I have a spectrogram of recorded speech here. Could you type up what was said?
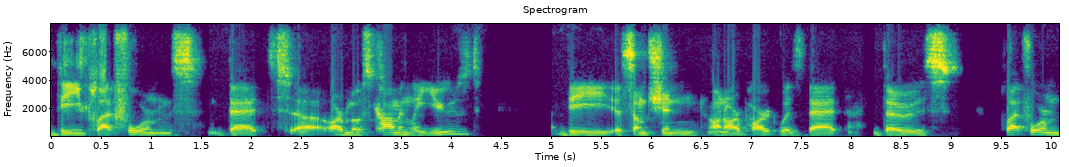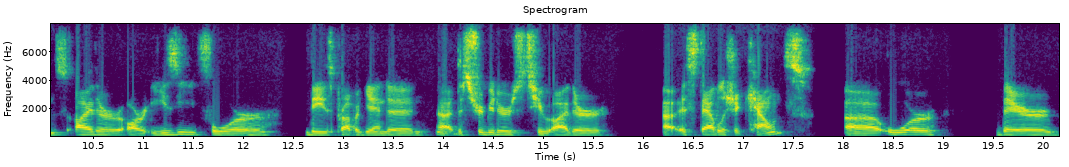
The platforms that uh, are most commonly used, the assumption on our part was that those platforms either are easy for these propaganda uh, distributors to either uh, establish accounts uh, or they're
